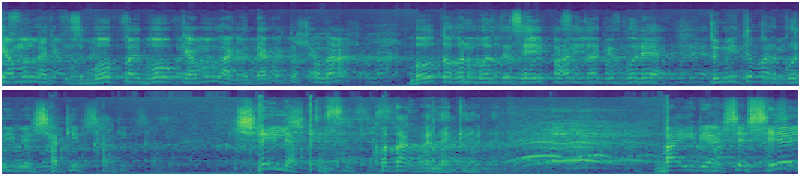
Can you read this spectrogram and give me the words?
কেমন লাগতেছে? বউ কয়, বউ, কেমন লাগে? দেখো তো শোনা বউ তখন বলতেছে, এই পাঞ্জাবি পরে তুমি তোমার গরিবের সাকিব খান। সেই লাগতেছে, কথা কয় না বাইরে আসে সেই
